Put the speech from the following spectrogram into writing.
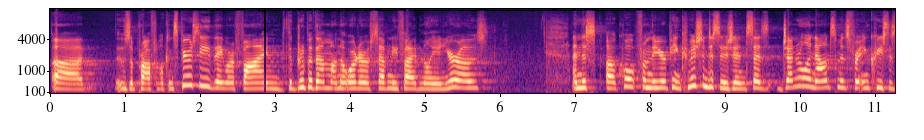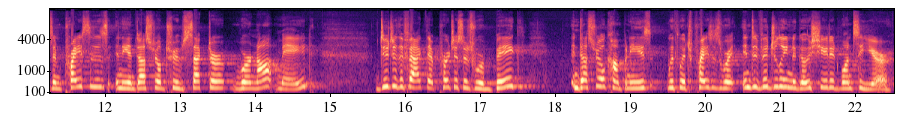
uh, it was a profitable conspiracy. They were fined, the group of them, on the order of 75 million euros. And this uh, quote from the European Commission decision says general announcements for increases in prices in the industrial tube sector were not made due to the fact that purchasers were big industrial companies with which prices were individually negotiated once a year.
